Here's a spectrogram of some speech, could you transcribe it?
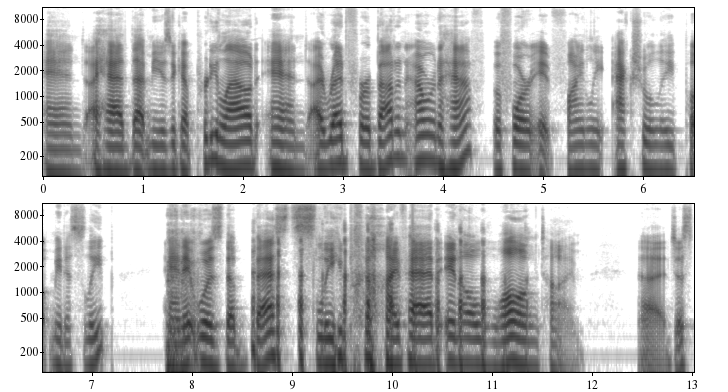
and I had that music up pretty loud, and I read for about an hour and a half before it finally actually put me to sleep, and it was the best sleep I've had in a long time. Uh, just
